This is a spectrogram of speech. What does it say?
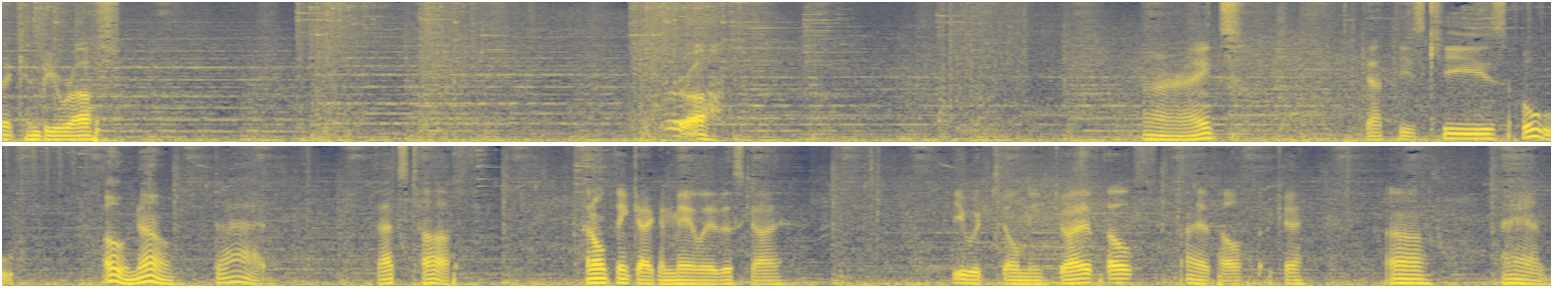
that can be rough. Alright. Got these keys. Oh. Oh no. That. That's tough. I don't think I can melee this guy. He would kill me. Do I have health? I have health. Okay. Oh. Man.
